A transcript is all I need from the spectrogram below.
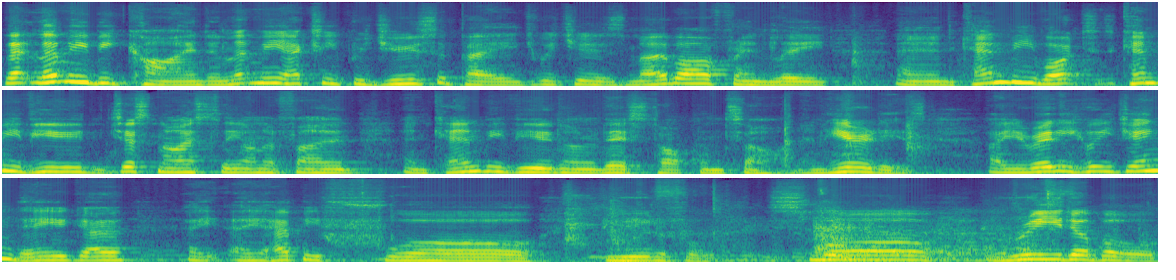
let, let me be kind and let me actually produce a page which is mobile friendly and can be watched, can be viewed just nicely on a phone and can be viewed on a desktop and so on. And here it is. Are you ready, Hui Jing? There you go. Are, are you happy? Whoa, beautiful, small, readable.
